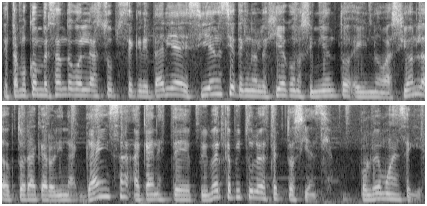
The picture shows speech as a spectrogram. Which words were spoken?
Estamos conversando con la subsecretaria de Ciencia, Tecnología, Conocimiento e Innovación, la doctora Carolina Gainza, acá en este primer capítulo de Efecto Ciencia. Volvemos enseguida.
